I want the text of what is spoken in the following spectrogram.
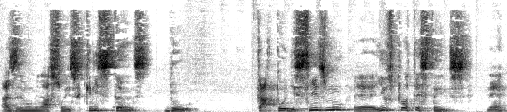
as denominações cristãs do catolicismo é, e os protestantes, né?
